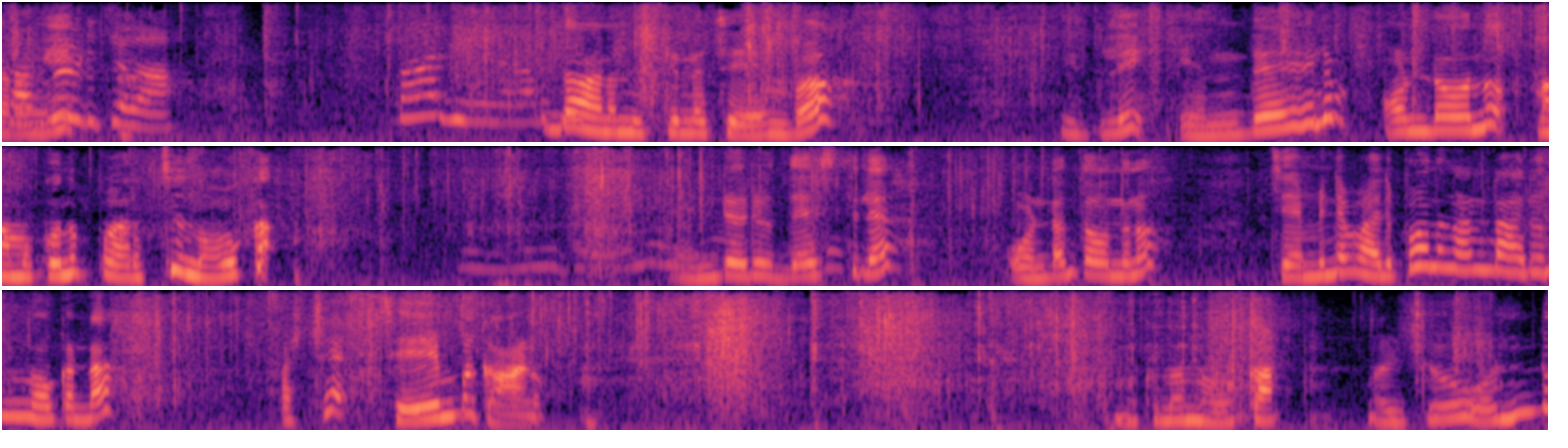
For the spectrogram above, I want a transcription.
ഇറങ്ങി. ഇതാണ് നിൽക്കുന്ന ചേമ്പ്. ഇതിൽ എന്തേലും ഉണ്ടോയെന്ന് നമുക്കൊന്ന് പറിച്ച് നോക്കാം. എന്റെ ഒരു ഉദ്ദേശത്തിൽ ഉണ്ടെന്ന് തോന്നുന്നു. ചേമ്പിന്റെ വലിപ്പമൊന്നും കണ്ട ആരും ഒന്നും നോക്കണ്ട. പക്ഷെ ചേമ്പ് കാണും. നമുക്കൊന്ന് നോക്കാം. അയ്യോ ഉണ്ട്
